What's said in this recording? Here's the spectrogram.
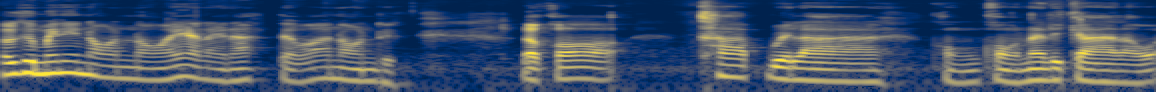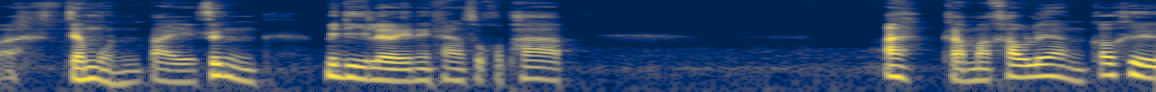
ก็คือไม่ได้นอนน้อยอะไรนะ แต่ว่านอนดึก แล้วก็คาบเวลาของของนาฬิกาเราอะจะหมุนไป ซึ่งไม่ดีเลยในทางสุขภาพ อะกลับมาเข้าเรื่องก็คือ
